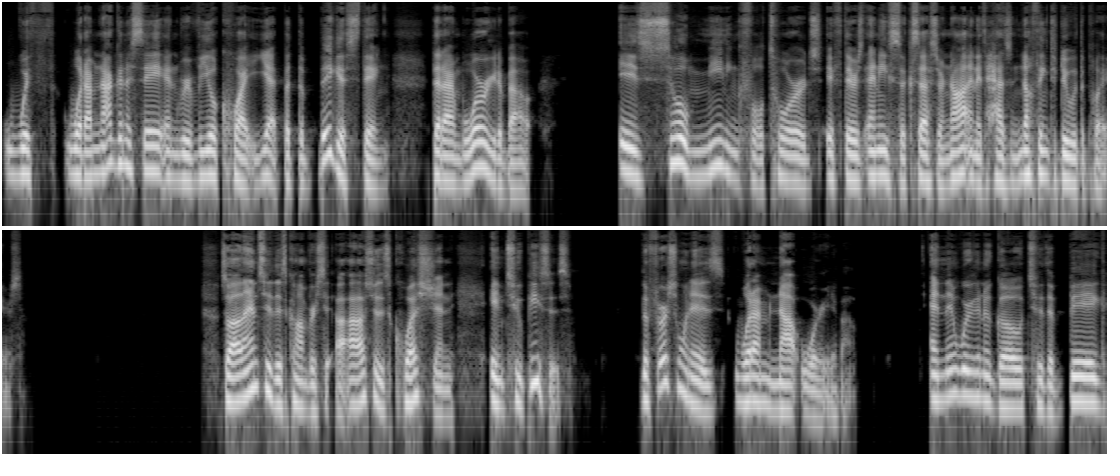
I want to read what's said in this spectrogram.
with what I'm not going to say and reveal quite yet, but the biggest thing that I'm worried about is so meaningful towards if there's any success or not, and it has nothing to do with the players. So I'll answer this conversation. Uh, I'll answer this question in two pieces. The first one is what I'm not worried about, and then we're gonna go to the big,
